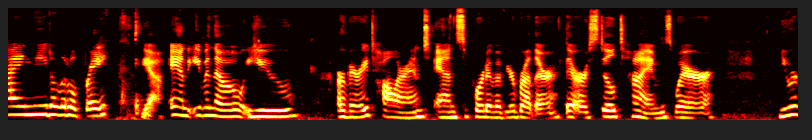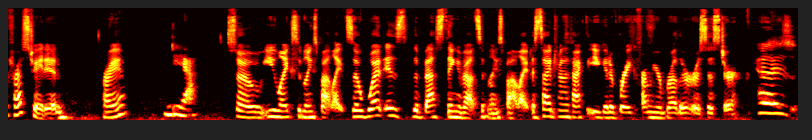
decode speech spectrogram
I need a little break. Yeah. And even though you are very tolerant and supportive of your brother, there are still times where you are frustrated, right? Yeah. So you like Sibling Spotlight. So, what is the best thing about Sibling Spotlight, aside from the fact that you get a break from your brother or sister? Because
